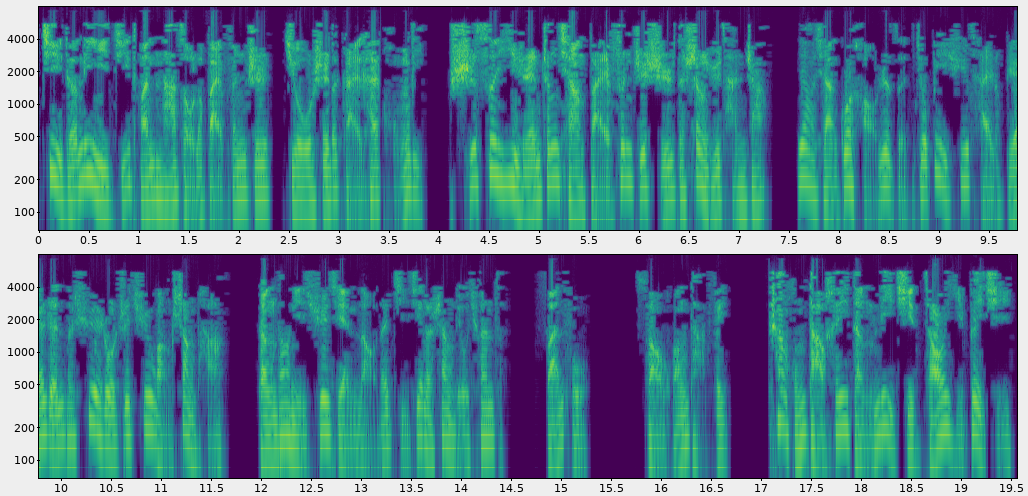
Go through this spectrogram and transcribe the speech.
既得利益集团拿走了百分之九十的改开红利，十四亿人争抢百分之十的剩余残渣。要想过好日子，就必须踩着别人的血肉之躯往上爬。等到你削减脑袋挤进了上流圈子，反腐、扫黄打非、看红打黑等利器早已备齐，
